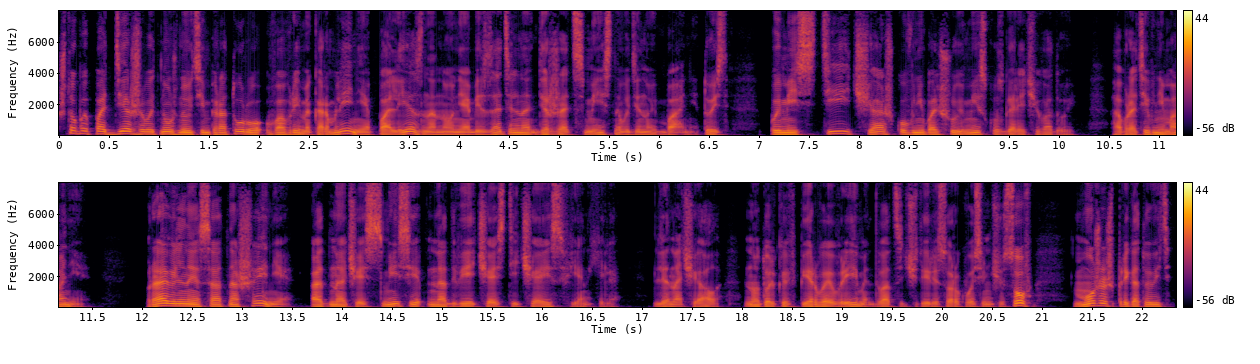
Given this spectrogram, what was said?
Чтобы поддерживать нужную температуру во время кормления, полезно, но не обязательно держать смесь на водяной бане. То есть помести чашку в небольшую миску с горячей водой. Обрати внимание, правильное соотношение Одна часть смеси на две части чая из фенхеля. Для начала, но только в первое время, 24-48 часов, можешь приготовить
